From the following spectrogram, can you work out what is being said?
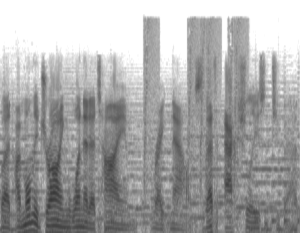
But I'm only drawing one at a time right now, so that actually isn't too bad.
